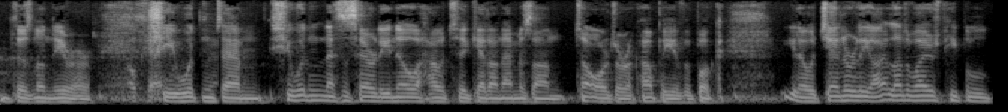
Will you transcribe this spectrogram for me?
there's none near her. Okay. She wouldn't, um, she wouldn't necessarily know how to get on Amazon to order a copy of a book. You know, generally, a lot of Irish people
